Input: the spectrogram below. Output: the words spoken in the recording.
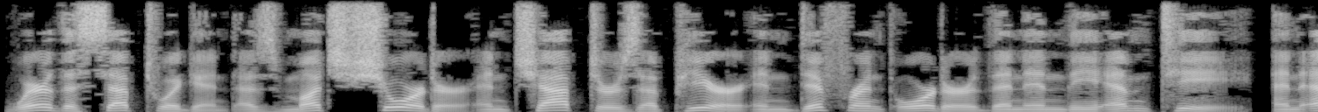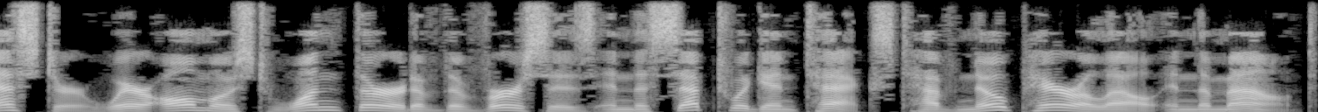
where the Septuagint is much shorter and chapters appear in different order than in the MT, and Esther where almost one-third of the verses in the Septuagint text have no parallel in the Mount.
